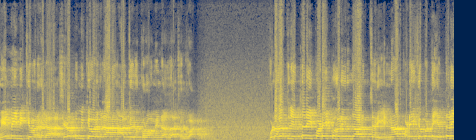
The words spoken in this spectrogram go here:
மேன்மை மிக்கவர்களாக சிறப்பு மிக்கவர்களாக நாம் ஆக்கியிருக்கிறோம் என்று அல்லாஹ் சொல்வான். உலகத்தில் எத்தனை படைப்புகள் இருந்தாலும் சரி என்னால் படைக்கப்பட்ட எத்தனை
